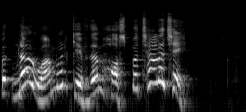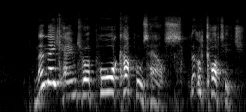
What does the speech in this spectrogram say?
But no one would give them hospitality. And then they came to a poor couple's house, little cottage.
